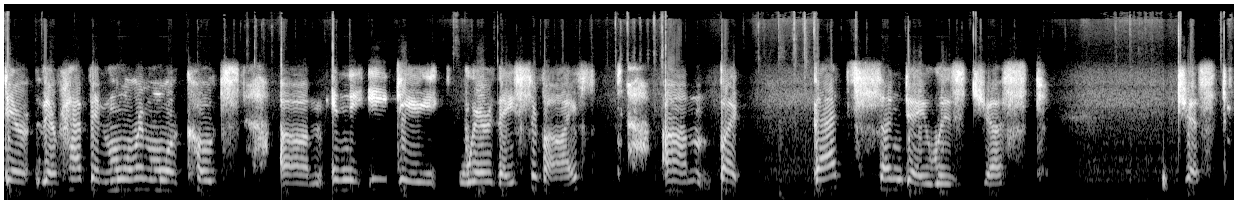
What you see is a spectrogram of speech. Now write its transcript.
there there have been more and more codes um, in the ED where they survive, um, but that Sunday was just just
